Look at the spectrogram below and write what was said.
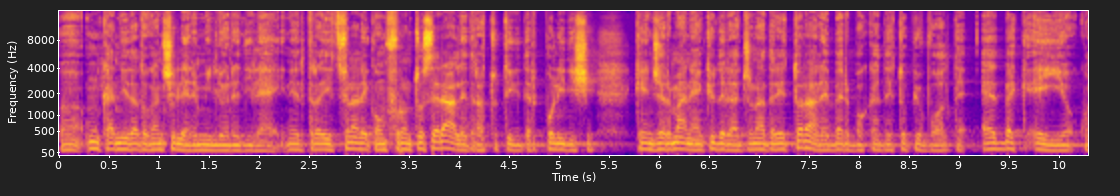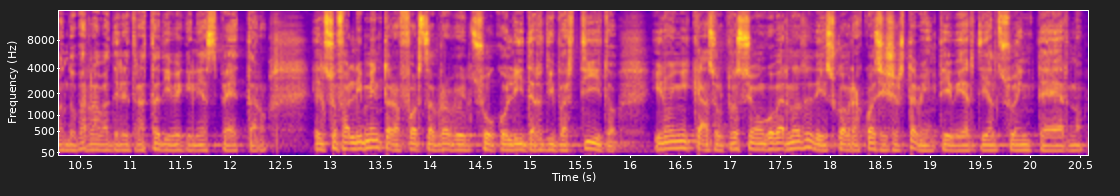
eh, un candidato cancelliere migliore di lei. Nel tradizionale confronto serale tra tutti i leader politici che in Germania chiude la giornata elettorale, Baerbock ha detto più volte Habeck e io quando parlava delle trattative che li aspettano e il suo fallimento rafforza proprio il suo co-leader di partito. In ogni caso il prossimo governo tedesco avrà quasi certamente i verdi al suo interno.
